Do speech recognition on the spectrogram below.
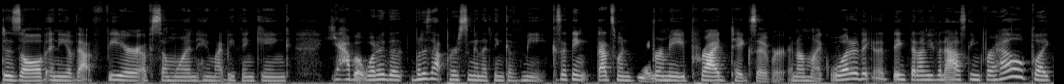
dissolve any of that fear of someone who might be thinking, yeah, but what are the, what is that person going to think of me? Because I think that's when, Right. for me, pride takes over. And I'm like, what are they going to think that I'm even asking for help? Like,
